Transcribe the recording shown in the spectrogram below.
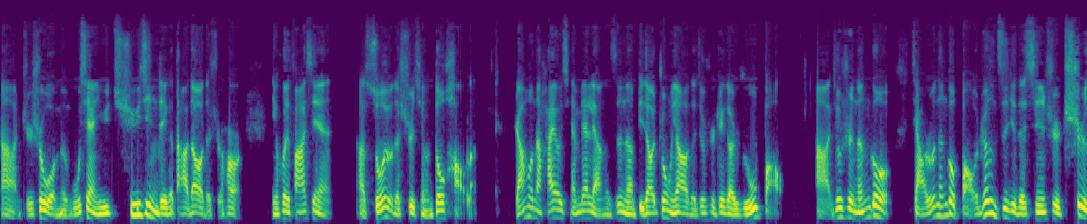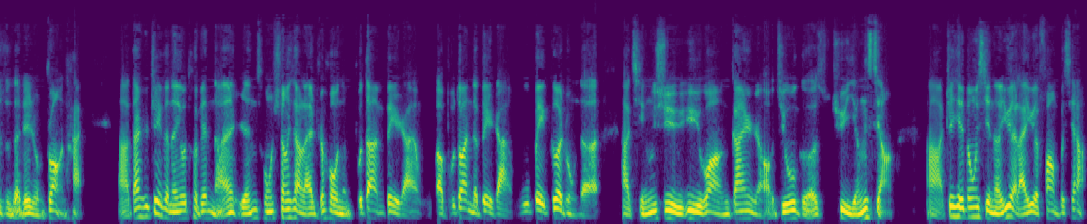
啊，只是我们无限于趋近这个大道的时候，你会发现啊，所有的事情都好了。然后呢，还有前边两个字呢，比较重要的就是这个如保啊，就是能够，假如能够保证自己的心是赤子的这种状态啊，但是这个呢又特别难。人从生下来之后呢，不但被染啊，不断的被染污，被各种的啊情绪、欲望干扰、纠葛去影响啊，这些东西呢越来越放不下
